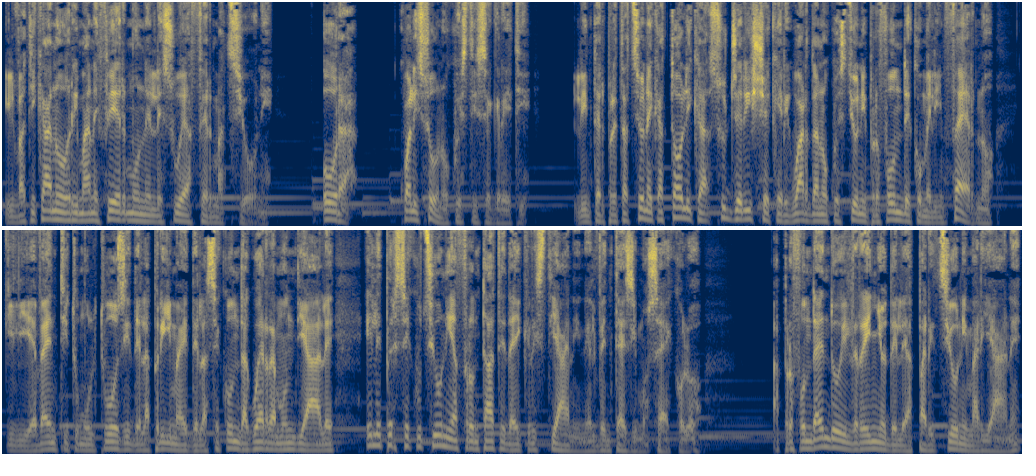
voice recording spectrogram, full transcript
Il Vaticano rimane fermo nelle sue affermazioni. Ora, quali sono questi segreti? L'interpretazione cattolica suggerisce che riguardano questioni profonde come l'inferno, gli eventi tumultuosi della Prima e della Seconda Guerra Mondiale e le persecuzioni affrontate dai cristiani nel XX secolo. Approfondendo il regno delle apparizioni mariane,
